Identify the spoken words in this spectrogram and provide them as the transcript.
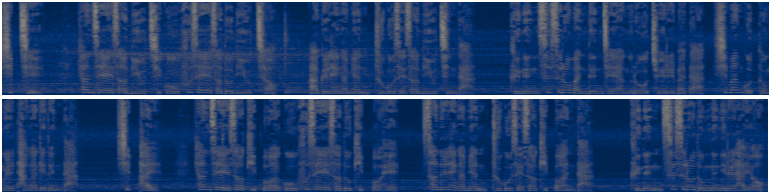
17. 현세에서 뉘우치고 후세에서도 뉘우쳐 악을 행하면 두 곳에서 뉘우친다. 그는 스스로 만든 재앙으로 죄를 받아 심한 고통을 당하게 된다. 18. 현세에서 기뻐하고 후세에서도 기뻐해 선을 행하면 두 곳에서 기뻐한다. 그는 스스로 돕는 일을 하여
